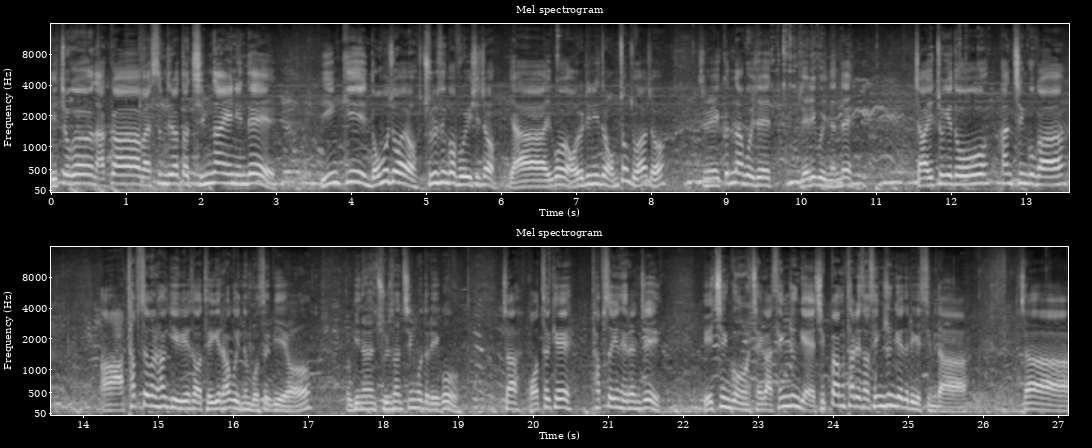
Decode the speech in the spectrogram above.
이쪽은 아까 말씀드렸던 짚라인인데 인기 너무 좋아요. 줄 쓴 거 보이시죠? 야, 이거 어린이들 엄청 좋아하죠. 지금 끝나고 이제 내리고 있는데 자, 이쪽에도 한 친구가 아, 탑승을 하기 위해서 대기를 하고 있는 모습이에요. 여기는 줄선 친구들이고, 자, 어떻게 탑승이 되는지 이 친구 제가 생중계, 직방탈에서 생중계 드리겠습니다. 자,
